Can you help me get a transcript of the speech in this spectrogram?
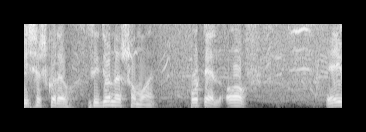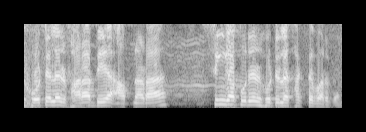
বিশেষ করে সিজনের সময়। হোটেল অফ এই হোটেলের ভাড়া দিয়ে আপনারা সিঙ্গাপুরের হোটেলে থাকতে পারবেন।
